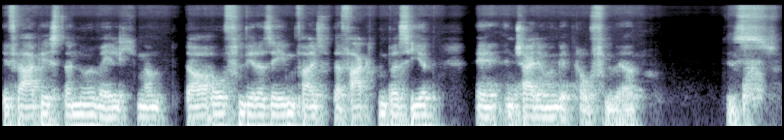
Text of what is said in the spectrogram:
Die Frage ist dann nur welchen. Und da hoffen wir, dass ebenfalls der Fakten basiert äh, Entscheidungen getroffen werden. Das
